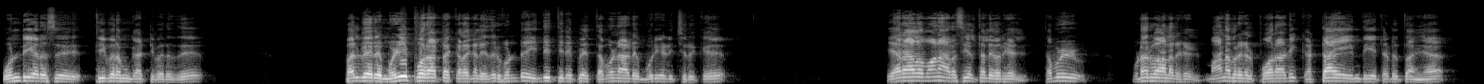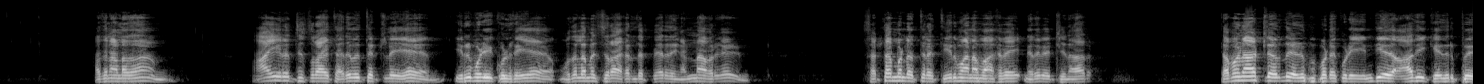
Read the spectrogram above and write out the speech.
ஒன்றிய அரசு தீவிரம் காட்டி வருது. பல்வேறு மொழி போராட்ட களங்களை எதிர்கொண்டு இந்தி திணிப்பை தமிழ்நாடு முறியடிச்சிருக்கு. ஏராளமான அரசியல் தலைவர்கள் தமிழ் உணர்வாளர்கள் மாணவர்கள் போராடி கட்டாய இந்தியை தடுத்தாங்க. அதனால தான் ஆயிரத்தி தொள்ளாயிரத்தி அறுபத்தெட்டுலேயே இருமொழி கொள்கையை முதலமைச்சராக இருந்த பேரறிஞர் அண்ணா அவர்கள் சட்டமன்றத்தில் தீர்மானமாகவே நிறைவேற்றினார். தமிழ்நாட்டிலிருந்து எழுப்பப்படக்கூடிய இந்திய ஆதிக்க எதிர்ப்பு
